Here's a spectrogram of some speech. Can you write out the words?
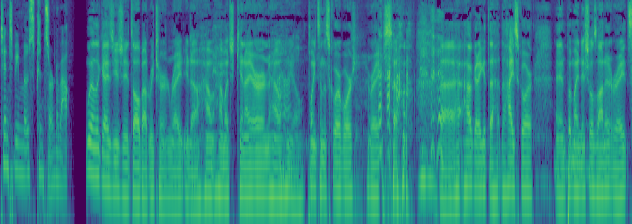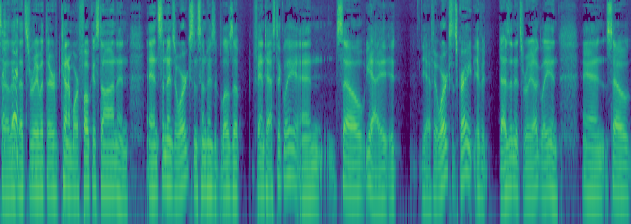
tend to be most concerned about. Well, the guys usually it's all about return, right? You know, how how much can I earn? How you know points on the scoreboard, right? so, uh, how can I get the the high score and put my initials on it, right? So that, that's really what they're kind of more focused on, and and sometimes it works, and sometimes it blows up fantastically, and so yeah, it, it yeah, if it works, it's great. If it doesn't, it's really ugly, and and so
